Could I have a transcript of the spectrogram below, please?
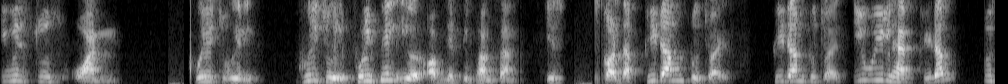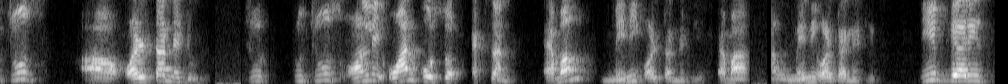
you will choose one which will which will fulfill your objective function is called the freedom to choice. Freedom to choice. You will have freedom to choose uh, alternative, choose, to choose only one course of action among many alternatives, among many alternatives. If there is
